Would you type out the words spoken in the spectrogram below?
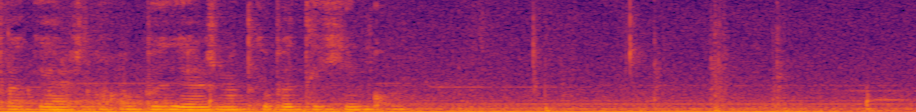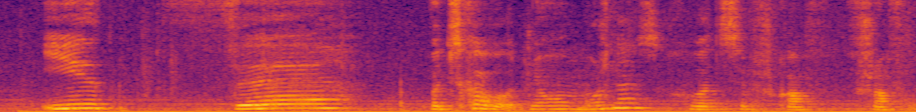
Обережно, обережно, треба тихенько. І це. От цікаво, від нього можна сховатися в шкаф, в шафу?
